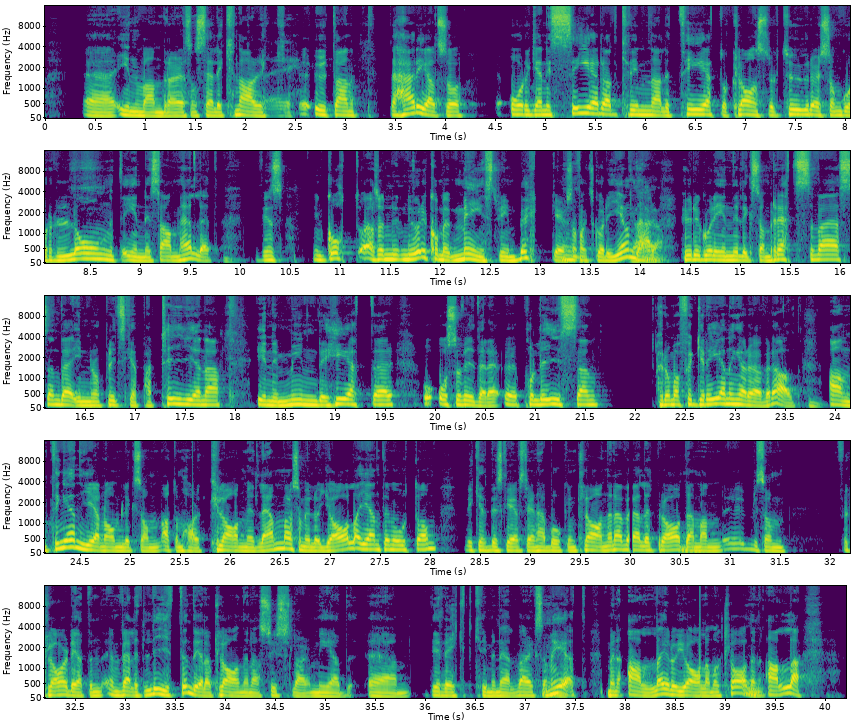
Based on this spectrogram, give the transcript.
invandrare som säljer knark. Utan det här är alltså organiserad kriminalitet och klanstrukturer som går långt in i samhället. Det finns gott, alltså nu, nu har det kommit mainstream-böcker mm. som faktiskt går igenom ja, det här. Ja. Hur det går in i liksom rättsväsende, in i de politiska partierna, in i myndigheter och, och så vidare. Eh, polisen hur de har förgreningar överallt. Mm. Antingen genom liksom att de har klanmedlemmar som är lojala gentemot dem, vilket beskrevs i den här boken Klanerna väldigt bra, där man eh, liksom förklarar det att en, en väldigt liten del av klanerna sysslar med eh, direkt kriminell verksamhet. Mm. Men alla är lojala mot klanen. Mm. Alla.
